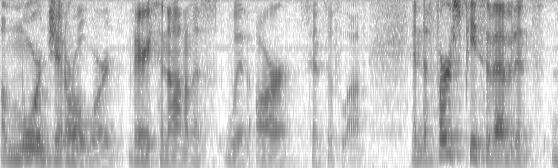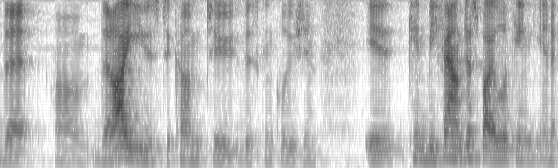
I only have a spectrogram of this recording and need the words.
a more general word, very synonymous with our sense of love. And the first piece of evidence that um, that I use to come to this conclusion it can be found just by looking in a,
